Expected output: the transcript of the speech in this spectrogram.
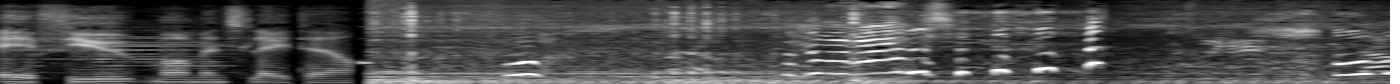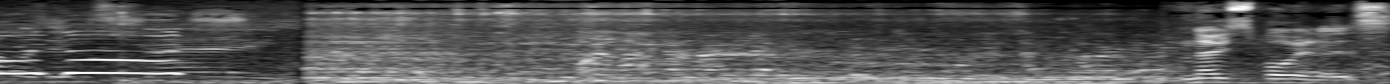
A few moments later. Look at my hands! oh my god! No spoilers.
